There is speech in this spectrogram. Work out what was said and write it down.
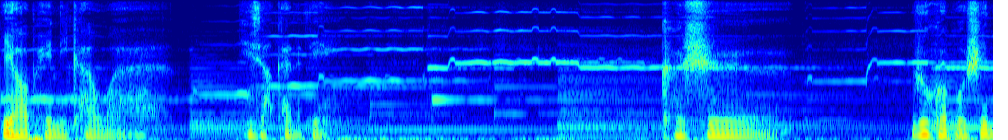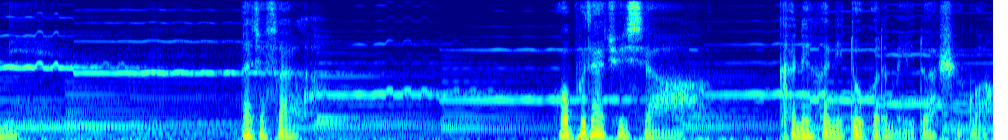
也要陪你看完你想看的电影。可是，如果不是你，那就算了。我不再去想可能和你度过的每一段时光，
